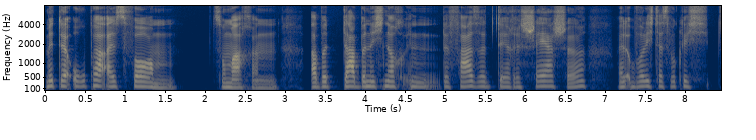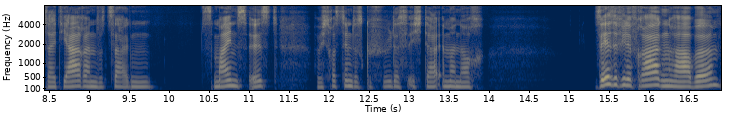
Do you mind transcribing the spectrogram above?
mit der Oper als Form zu machen. Aber da bin ich noch in der Phase der Recherche, weil obwohl ich das wirklich seit Jahren sozusagen meins ist, habe ich trotzdem das Gefühl, dass ich da immer noch sehr, sehr viele Fragen habe.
